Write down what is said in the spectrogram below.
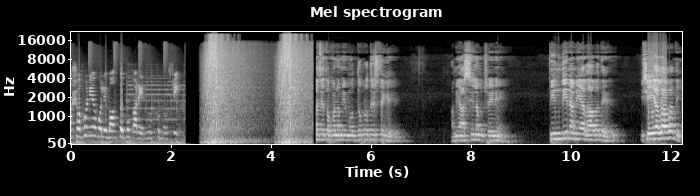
অসহনীয় বলে মন্তব্য করেন মুখ্যমন্ত্রী। আছে তখন আমি মধ্যপ্রদেশ থেকে আমি আসছিলাম ট্রেনে। তিন দিন আমি এলাহাবাদের সেই এলাহাবাদই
